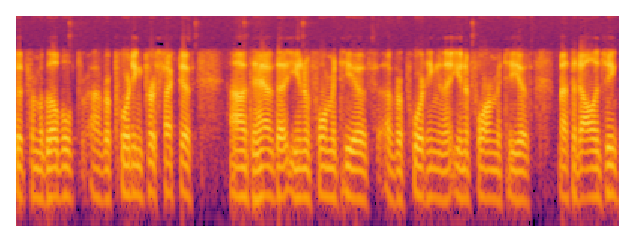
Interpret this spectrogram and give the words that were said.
but from a global uh, reporting perspective. Uh, to have that uniformity of, of reporting and that uniformity of methodology.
